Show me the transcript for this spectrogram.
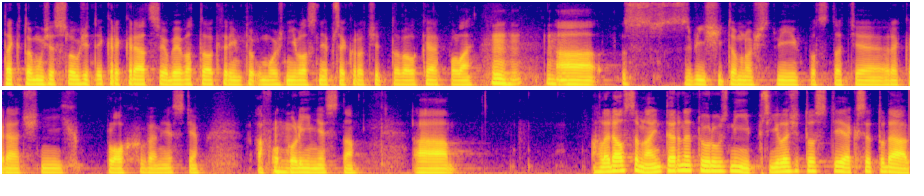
tak to může sloužit i k rekreaci obyvatel, kterým to umožní vlastně překročit to velké pole mm-hmm. a zvýší to množství v podstatě rekreačních ploch ve městě a v mm-hmm. okolí města. A Hledal jsem na internetu různé příležitosti, jak se to dá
